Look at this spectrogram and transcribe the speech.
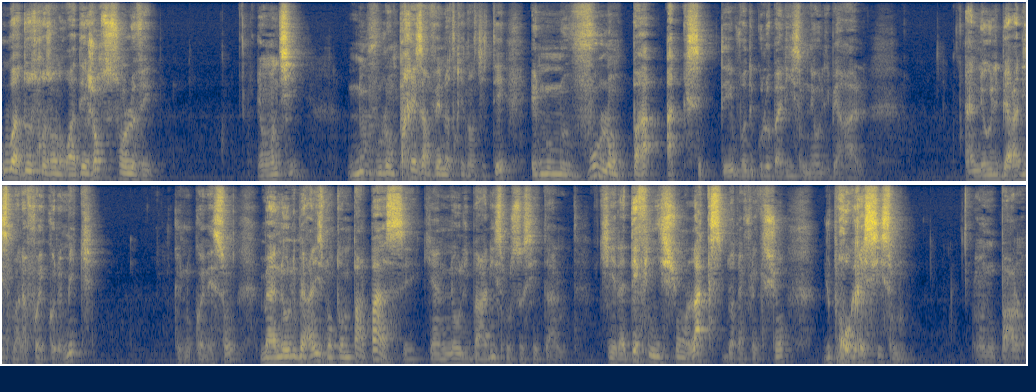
ou à d'autres endroits, des gens se sont levés. Et ont dit nous voulons préserver notre identité et nous ne voulons pas accepter votre globalisme néolibéral. Un néolibéralisme à la fois économique, que nous connaissons, mais un néolibéralisme dont on ne parle pas assez, qui est un néolibéralisme sociétal, qui est la définition, l'axe de réflexion du progressisme dont nous parlons.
